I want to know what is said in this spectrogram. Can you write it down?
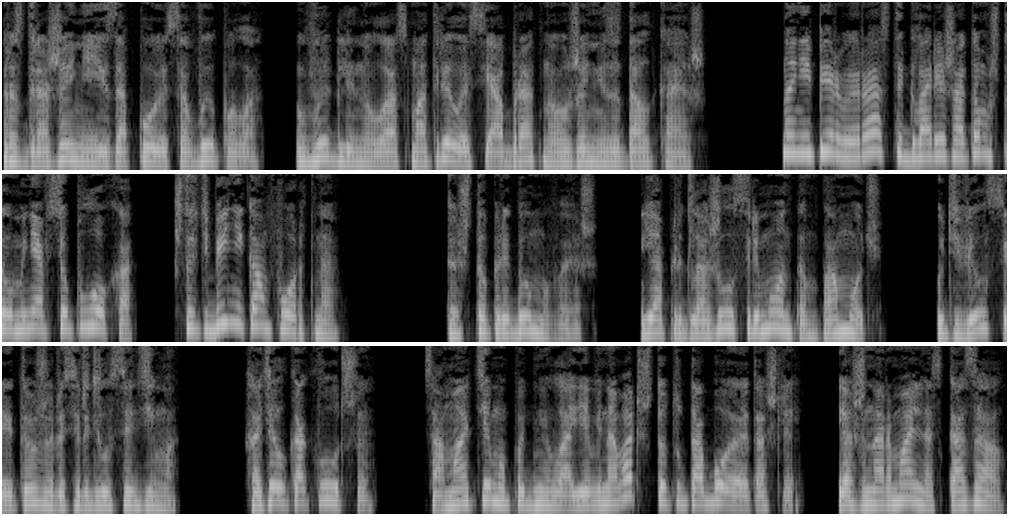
Раздражение из-за пояса выпало. Выглянула, осмотрелась и обратно уже не затолкаешь. «Но не первый раз ты говоришь о том, что у меня все плохо, что тебе некомфортно». «Ты что придумываешь? Я предложил с ремонтом помочь». Удивился и тоже рассердился Дима. «Хотел как лучше. Сама тему подняла. Я виноват, что тут обои отошли. Я же нормально сказал».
